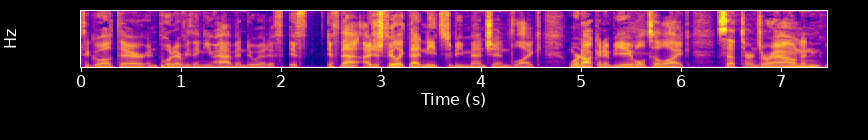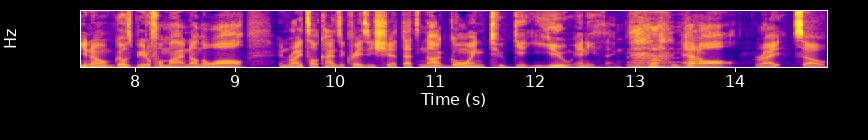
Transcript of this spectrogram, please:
to go out there and put everything you have into it. If if if that I just feel like that needs to be mentioned. Like we're not going to be able to like Seth turns around and you know goes beautiful mind on the wall and writes all kinds of crazy shit. That's not going to get you anything at all, right? So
